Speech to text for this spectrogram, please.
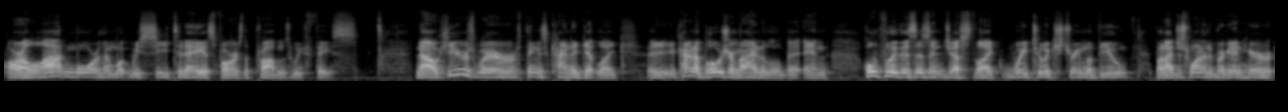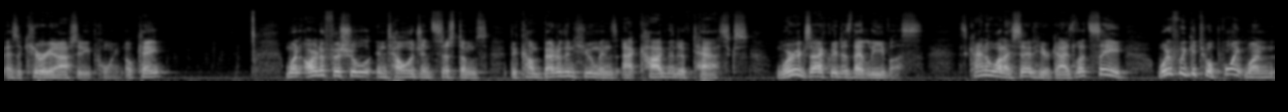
are a lot more than what we see today as far as the problems we face. Now here's where things kind of get like, it kind of blows your mind a little bit and hopefully this isn't just like way too extreme a view, but I just wanted to bring it in here as a curiosity point, okay? When artificial intelligence systems become better than humans at cognitive tasks, where exactly does that leave us? It's kind of what I said here, guys. Let's say, what if we get to a point when,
